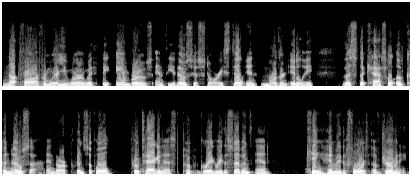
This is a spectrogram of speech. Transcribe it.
not far from where you were with the Ambrose and Theodosius story, still in northern Italy. This, the castle of Canossa, and our principal protagonist, Pope Gregory VII and King Henry IV of Germany.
